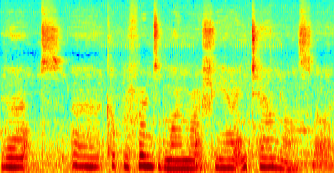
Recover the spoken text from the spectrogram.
that uh, a couple of friends of mine were actually out in town last night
